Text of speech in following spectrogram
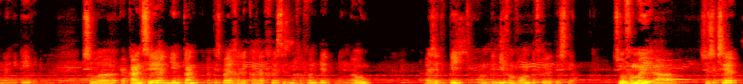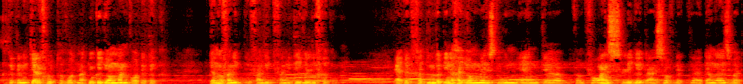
in in die David. So ek kan sê aan een kant ek is baie gelukkig dat Christus my gevind het en nou is dit tyd om te leef om vir hom tevrede te stel. So vir my uh soos ek sê ek het in die kerk groot geword, maar toe ek 'n jong man word het ek dinge van die van die van die duiwel liefgekry. Ek het gedoen wat enige jong mens doen en uh van vir ons lyk dit asof dit uh, dinge is wat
